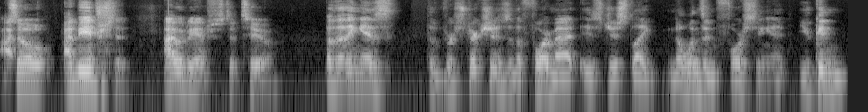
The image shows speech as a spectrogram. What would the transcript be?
I- so I'd be interested. I would be interested too. But the thing is, the restrictions of the format is just like no one's enforcing it. You can.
